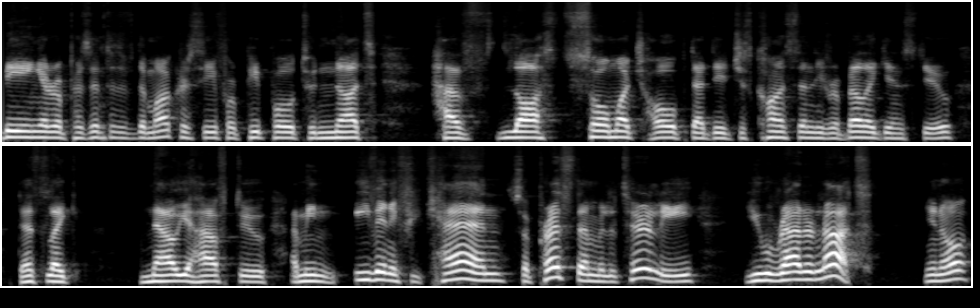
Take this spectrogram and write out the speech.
being a representative democracy for people to not have lost so much hope that they just constantly rebel against you. That's like now you have to. I mean, even if you can suppress them militarily, you rather not. You know,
